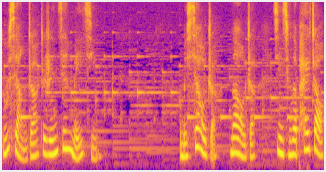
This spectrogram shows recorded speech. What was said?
独享着这人间美景。我们笑着闹着，尽情的拍照，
